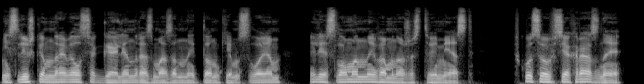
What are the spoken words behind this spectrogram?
не слишком нравился Гален, размазанный тонким слоем, или сломанный во множестве мест. Вкусы у всех разные,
